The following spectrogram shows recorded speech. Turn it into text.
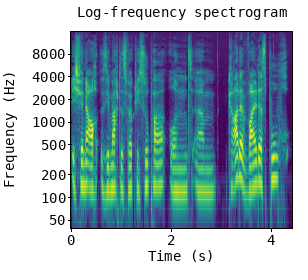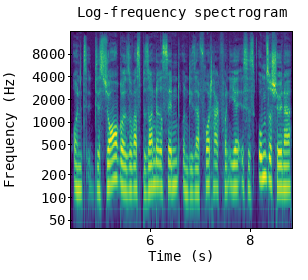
Ich finde auch, sie macht es wirklich super und ähm, gerade weil das Buch und das Genre so was Besonderes sind und dieser Vortrag von ihr, ist es umso schöner,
